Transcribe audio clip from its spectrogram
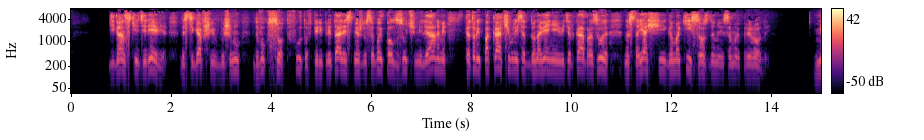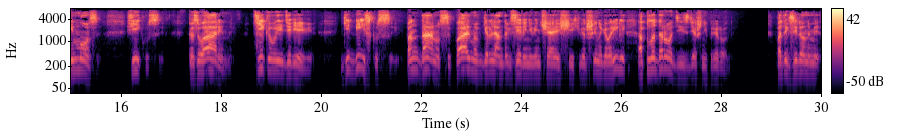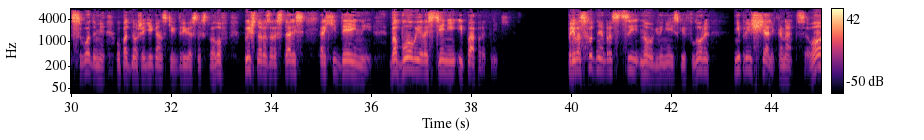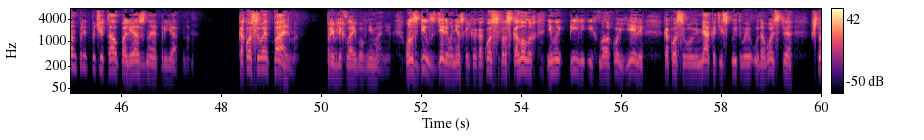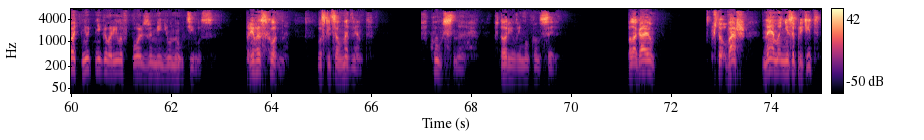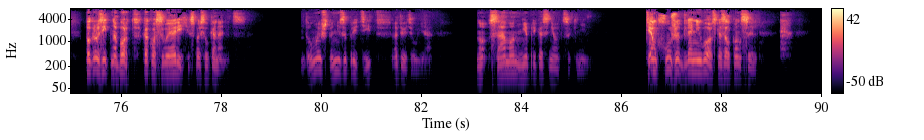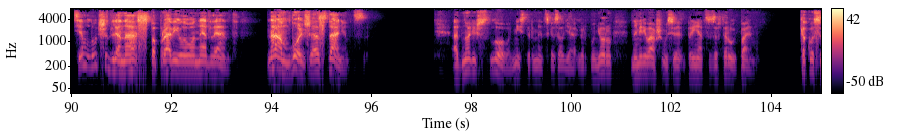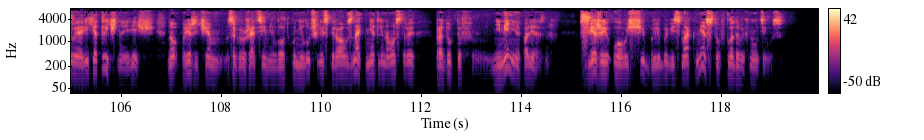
Гигантские деревья, достигавшие в вышину двухсот футов, переплетались между собой ползучими лианами, которые покачивались от дуновения ветерка, образуя настоящие гамаки, созданные самой природой. Мимозы, фикусы, казуарины, тиковые деревья, гибискусы, панданусы, пальмы в гирляндах зелени, венчающие их вершины, говорили о плодородии здешней природы. Под их зелеными сводами у подножия гигантских древесных стволов пышно разрастались орхидейные, бобовые растения и папоротники. Превосходные образцы новогвинейской флоры не прельщали канадца. Он предпочитал полезное приятному. Кокосовая пальма, привлекла его внимание. Он сбил с дерева несколько кокосов, расколол их, и мы пили их молоко, ели кокосовую мякоть, испытывая удовольствие, что отнюдь не говорило в пользу меню Наутилуса. «Превосходно!» — восклицал Недленд. «Вкусно!» — вторил ему консель. «Полагаю, что ваш Немо не запретит погрузить на борт кокосовые орехи?» — спросил канадец. Думаю, что не запретит, — ответил я. Но сам он не прикоснется к ним. — Тем хуже для него, — сказал консель. — Тем лучше для нас, — поправил его Недленд. — Нам больше останется. Одно лишь слово, мистер Нед, — сказал я гарпунеру, намеревавшемуся приняться за вторую пальму. Кокосовые орехи — отличная вещь, но прежде чем загружать ими лодку, не лучше ли сперва узнать, нет ли на острове продуктов не менее полезных? Свежие овощи были бы весьма к месту в кладовых Наутилуса.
